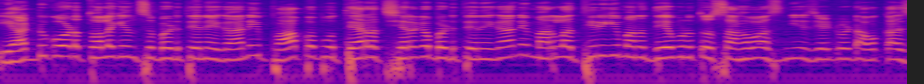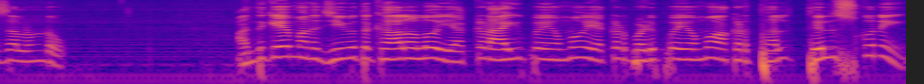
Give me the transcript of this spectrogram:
ఈ అడ్డుగోడ తొలగించబడితేనే కానీ పాపపు తెర చిరగబడితేనే కానీ మరలా తిరిగి మన దేవునితో సహవాసం చేసేటువంటి అవకాశాలు ఉండవు. అందుకే మన జీవిత కాలంలో ఎక్కడ ఆగిపోయామో ఎక్కడ పడిపోయామో అక్కడ తల్ తెలుసుకుని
